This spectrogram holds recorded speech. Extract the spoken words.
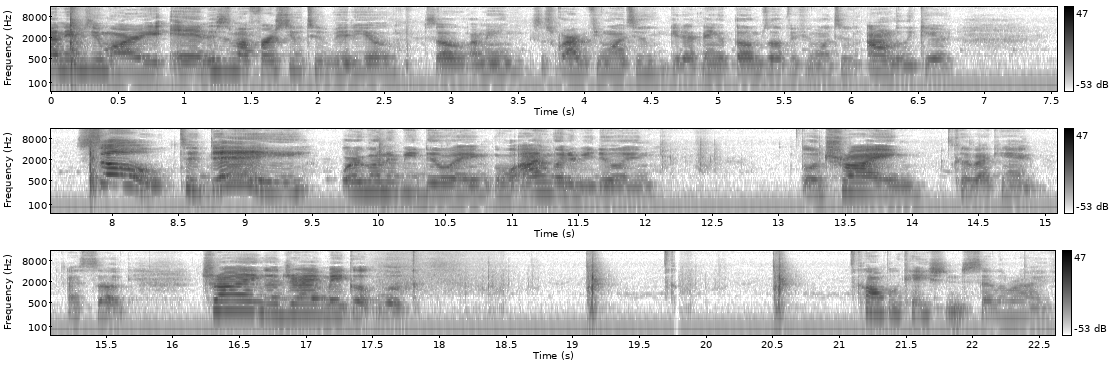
my name is Umari, and this is my first YouTube video. So, I mean, subscribe if you want to. Get that thing a thumbs up if you want to. I don't really care. So, today, we're going to be doing, well, I'm going to be doing, or trying, because I can't, I suck, trying a drag makeup look. Complications still arrive.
